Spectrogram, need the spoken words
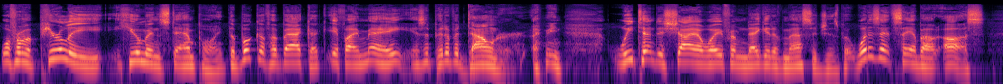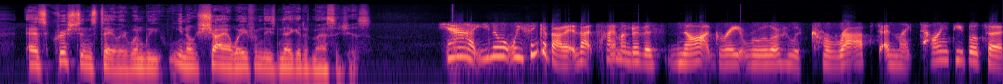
Well, from a purely human standpoint, the book of Habakkuk, if I may, is a bit of a downer. I mean, we tend to shy away from negative messages, but what does that say about us as Christians, Taylor, when we, you know, shy away from these negative messages? Yeah, you know what we think about it. That time under this not great ruler who was corrupt and like telling people to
